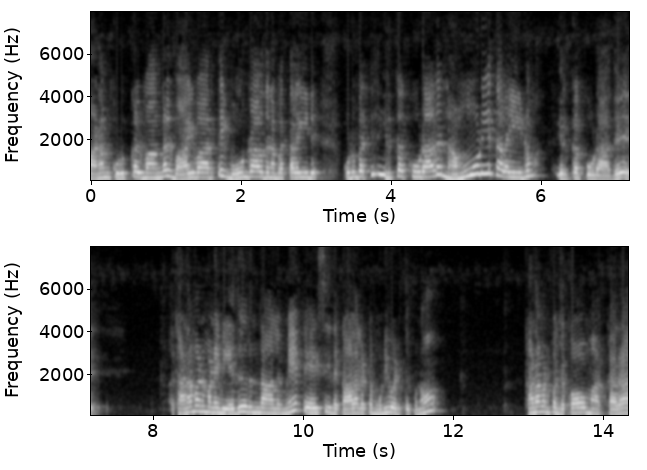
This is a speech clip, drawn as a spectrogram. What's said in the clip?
பணம் கொடுக்கல் வாங்கல் வாய் வார்த்தை மூன்றாவது நம்ம தலையீடு. குடும்பத்தில் இருக்கக்கூடாது நம்முடைய தலையீடும் இருக்கக்கூடாது. கணவன் மனைவி எது இருந்தாலுமே பேசி இந்த காலகட்டம் முடிவெடுத்துக்கணும். கணவன் கொஞ்சம் கோபமாக இருக்காரா?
